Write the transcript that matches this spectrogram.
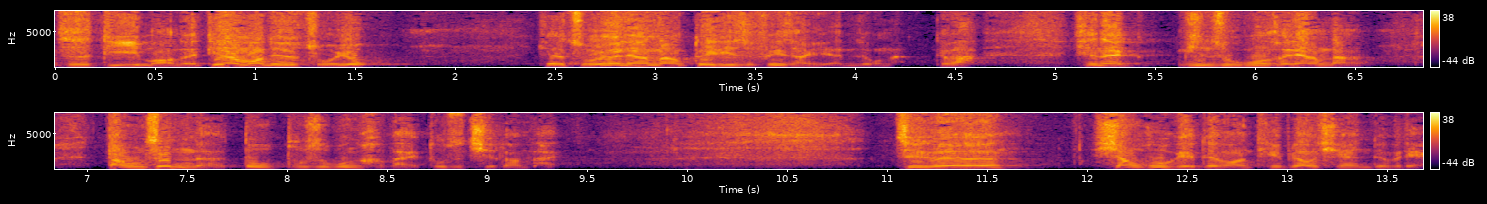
这是第一矛盾。第二矛盾是左右，现在左右两党对立是非常严重的，对吧？现在民主共和两党当政的都不是温和派，都是极端派，这个相互给对方贴标签，对不对？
